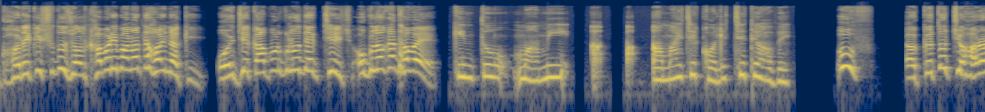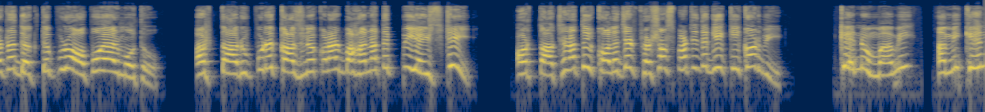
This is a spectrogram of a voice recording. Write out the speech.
ঘরে কি শুধু জলখাবারই বানাতে হয় নাকি? ওই যে কাপড়গুলো দেখছিস ওগুলোকে ধোবে। কিন্তু মামি আ- আ- আমায় যে কলেজ যেতে হবে। উফ একে তো চেহারাটা দেখতে পুরো অপয়ার মতো। আর তার উপরে কাজ না করার বাহানাতে পিএইচডি আর তাছাড়া তুই কলেজের ফ্রেশার্স পার্টিতে গিয়ে কি করবি? কেন মামি? আমি কেন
